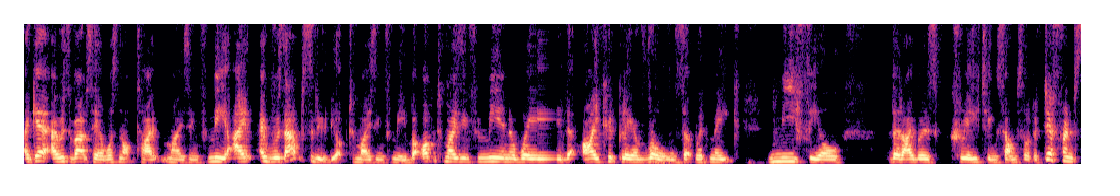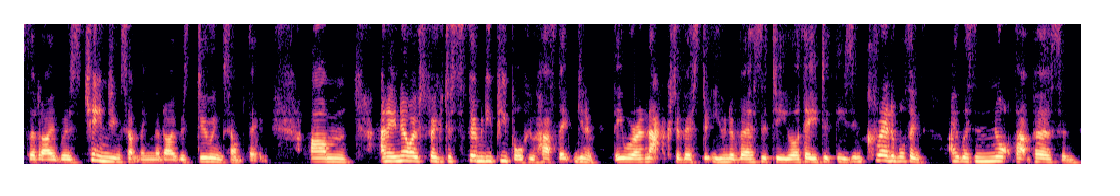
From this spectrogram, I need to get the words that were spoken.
again, I was about to say I wasn't optimizing for me. I, I was absolutely optimizing for me, but optimizing for me in a way that I could play a role that would make me feel that I was creating some sort of difference, that I was changing something, that I was doing something. Um, and I know I've spoken to so many people who have that, you know, they were an activist at university or they did these incredible things. I was not that person.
